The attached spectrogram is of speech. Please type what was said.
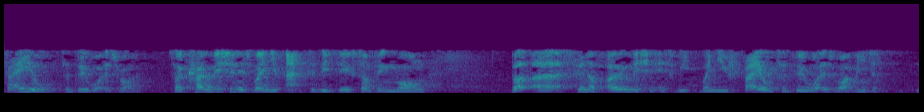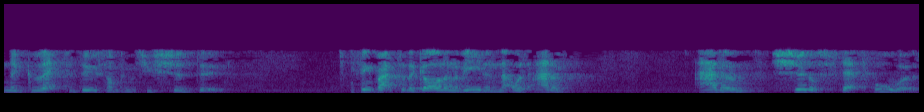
fail to do what is right. So commission is when you actively do something wrong, but uh, a sin of omission is we, when you fail to do what is right, when you just neglect to do something which you should do. You think back to the Garden of Eden, that was Adam. Adam should have stepped forward.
